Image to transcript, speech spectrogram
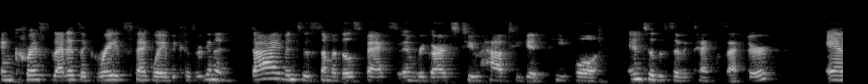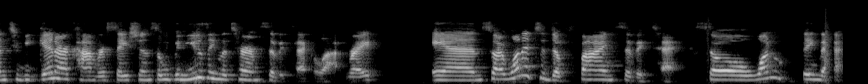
And Chris, that is a great segue because we're going to dive into some of those facts in regards to how to get people into the civic tech sector. And to begin our conversation, so we've been using the term civic tech a lot, right? And so I wanted to define civic tech. So, one thing that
